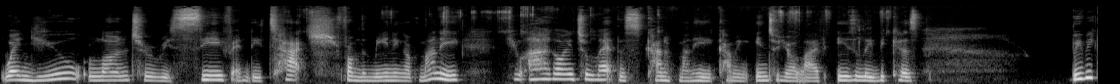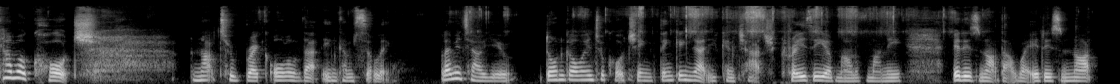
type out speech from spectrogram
when you learn to receive and detach from the meaning of money, you are going to let this kind of money coming into your life easily because we become a coach not to break all of that income ceiling. Let me tell you, don't go into coaching thinking that you can charge crazy amount of money. It is not that way. It is not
